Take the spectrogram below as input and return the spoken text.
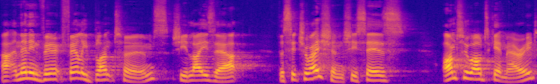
Uh, and then, in very, fairly blunt terms, she lays out the situation. She says, I'm too old to get married.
